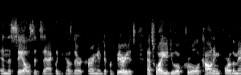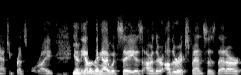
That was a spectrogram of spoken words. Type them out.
and the sales exactly because they're occurring in different periods. That's why you do accrual accounting for the matching principle, right? Yeah. And the other thing I would say is, are there other expenses that are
